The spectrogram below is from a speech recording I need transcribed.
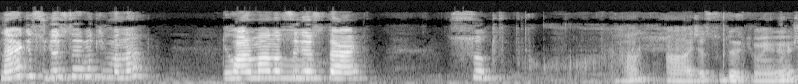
Nerede su? Göster bakayım bana. Parmağını nasıl göster? Su. Bak ağaca su dökmüş.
